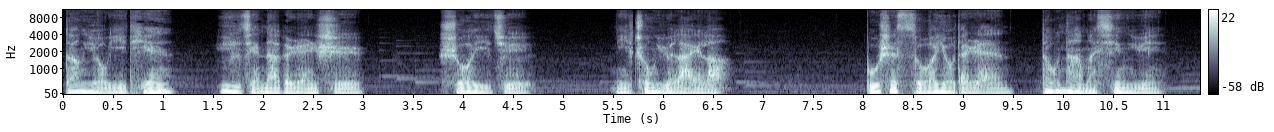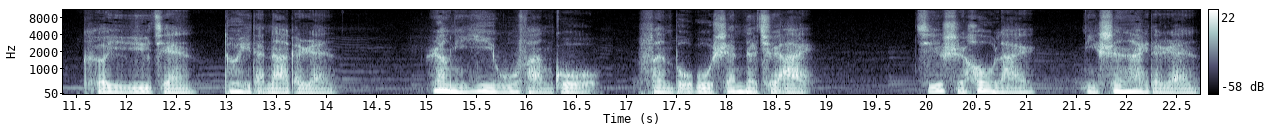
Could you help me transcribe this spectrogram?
当有一天遇见那个人时，说一句：“你终于来了。”不是所有的人都那么幸运，可以遇见对的那个人，让你义无反顾、奋不顾身的去爱，即使后来你深爱的人。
